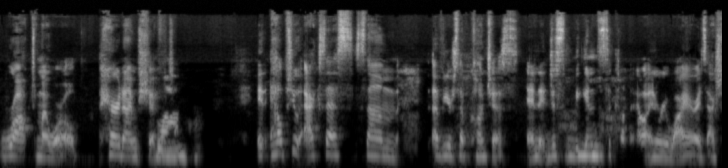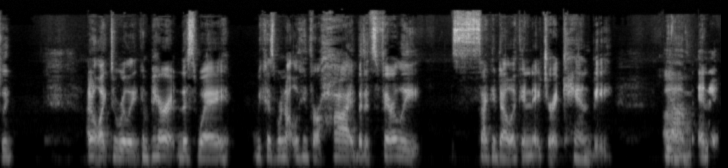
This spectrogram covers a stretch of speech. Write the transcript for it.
rocked my world, paradigm shift. Wow it helps you access some of your subconscious and it just begins to come out and rewire. It's actually, I don't like to really compare it this way because we're not looking for a high, but it's fairly psychedelic in nature. It can be. Yeah. Um, and it,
